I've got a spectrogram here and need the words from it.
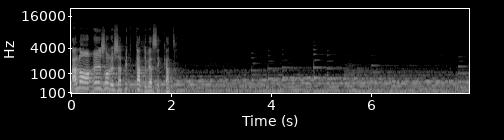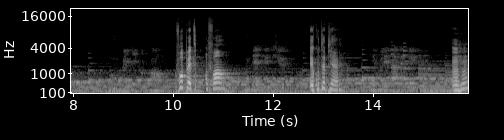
Allons en 1 Jean, le chapitre 4, le verset 4. Vos petits enfants, écoutez bien. Mhm.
